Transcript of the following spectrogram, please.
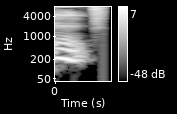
did.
